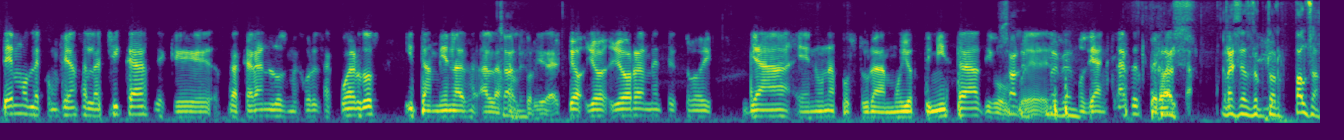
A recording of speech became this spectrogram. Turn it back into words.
démosle confianza a las chicas de que sacarán los mejores acuerdos y también las- a las Sale. autoridades. Yo, yo, yo realmente estoy ya en una postura muy optimista, digo, Sale, eh, muy estamos ya en clases, pero ahí está. Gracias. Gracias, doctor. Pausa.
